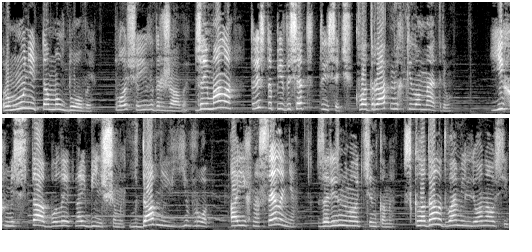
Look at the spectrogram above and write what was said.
Румунії та Молдови, площа їх держави. Займала 350 тисяч квадратних кілометрів. Їх міста були найбільшими в давній Європі, а їх населення за різними оцінками складало 2 мільйона осіб.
